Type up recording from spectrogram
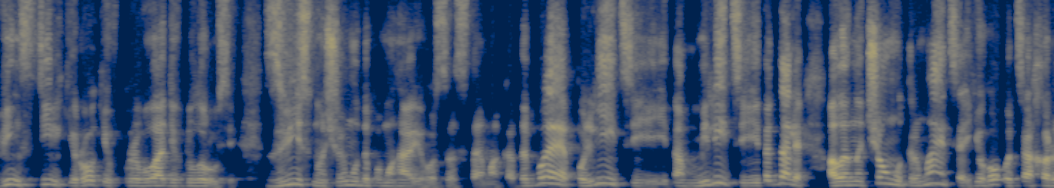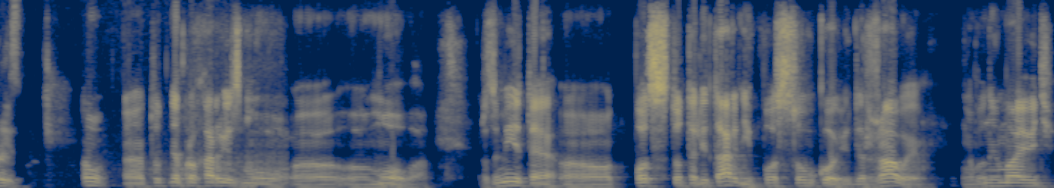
він стільки років при владі в Білорусі? Звісно, що йому допомагає його система КДБ, поліції і там міліції і так далі. Але на чому тримається його оця харизма? Ну, е, тут не про харизму е, е, мова. Розумієте, посттоталітарні, постсовкові держави вони мають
